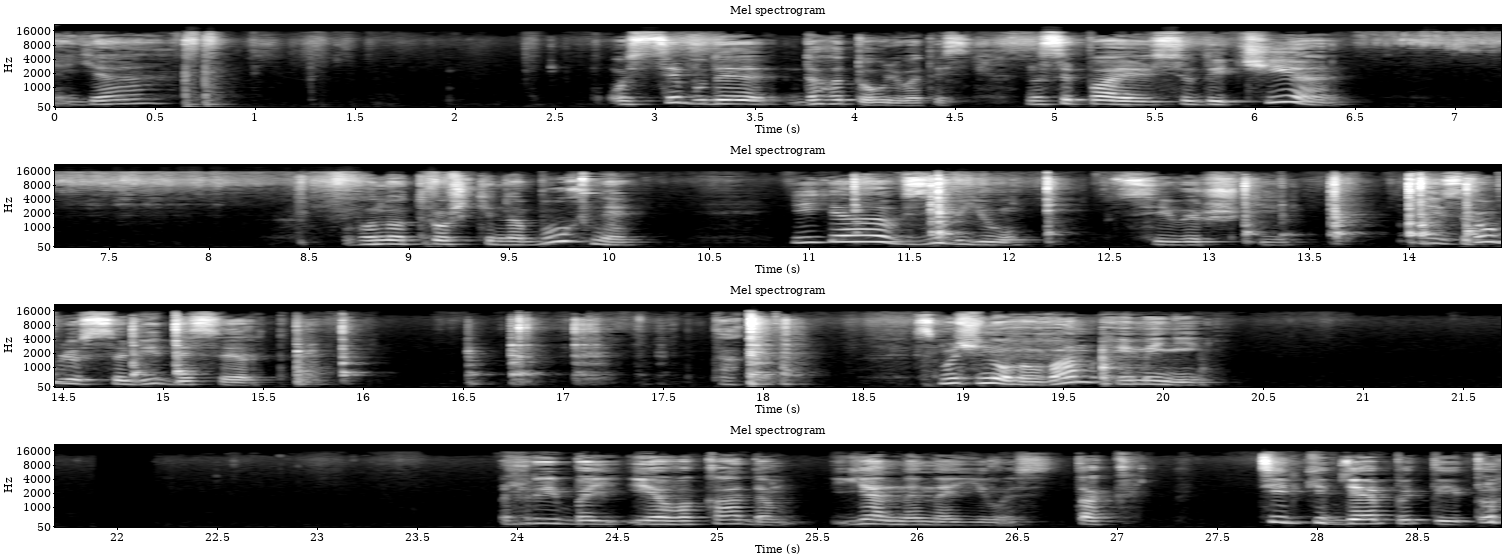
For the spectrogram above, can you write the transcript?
я. Ось це буде доготовлюватись. Насипаю сюди чіа, воно трошки набухне, і я взіб'ю ці вершки і зроблю собі десерт. Так, смачного вам і мені. Рибою і авокадом я не наїлась. Так, тільки для апетиту.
